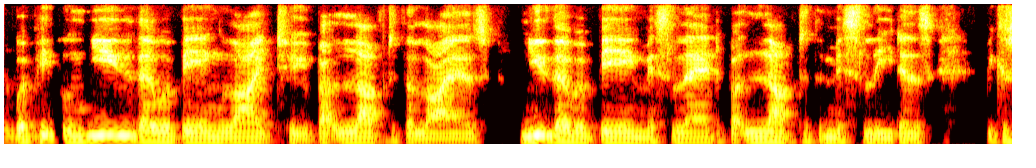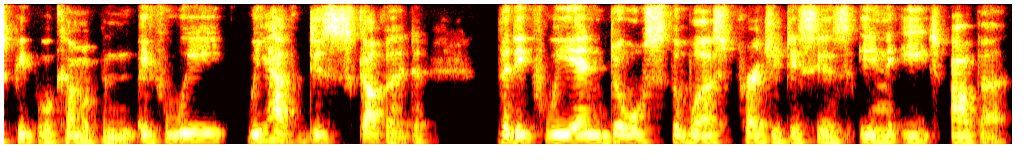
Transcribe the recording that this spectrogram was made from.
mm-hmm. where people knew they were being lied to but loved the liars knew they were being misled, but loved the misleaders because people will come up and if we we have discovered that if we endorse the worst prejudices in each other,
